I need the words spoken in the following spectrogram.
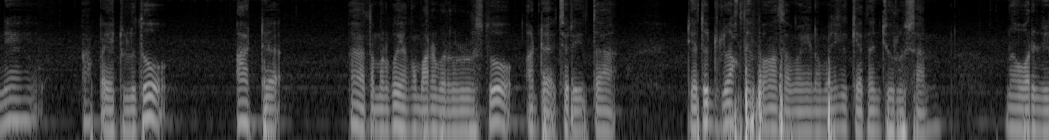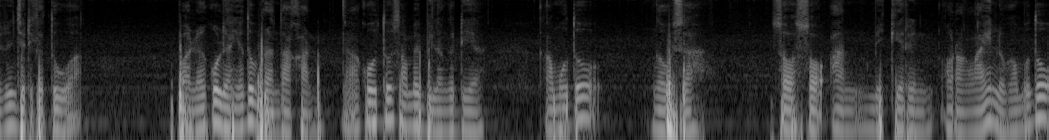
ini apa ya dulu tuh ada ah, temanku yang kemarin baru lulus tuh ada cerita. Dia tuh dulu aktif banget sama yang namanya kegiatan jurusan. Nawarin diri jadi ketua. Padahal kuliahnya tuh berantakan. Nah aku tuh sampai bilang ke dia kamu tuh nggak usah sosokan mikirin orang lain loh. Kamu tuh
